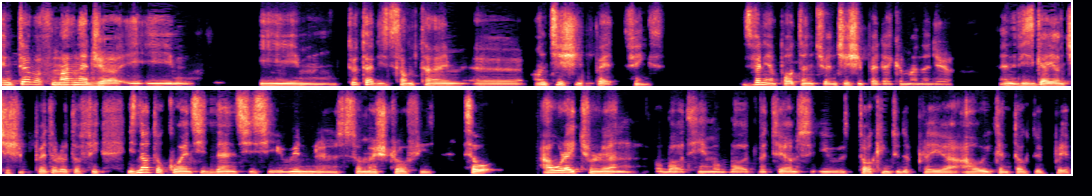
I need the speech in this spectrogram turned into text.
in terms of manager, he, he, totally sometimes uh, anticipate things. It's very important to anticipate like a manager and this guy anticipated a lot of things. It's not a coincidence he win uh, so much trophies. So I would like to learn about him, about the terms he was talking to the player, how he can talk to the player,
